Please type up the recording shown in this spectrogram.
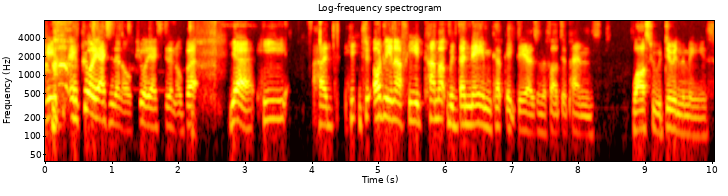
it's, it's purely accidental, purely accidental. But yeah, he had he, oddly enough he had come up with the name Cupcake Diaz and the Felt Tip Pens whilst we were doing the Mies,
